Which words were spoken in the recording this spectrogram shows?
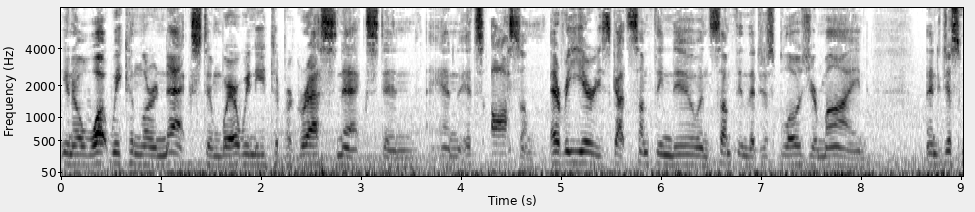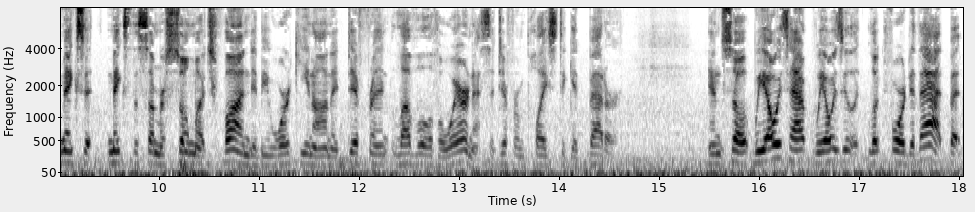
you know what we can learn next and where we need to progress next. And and it's awesome. Every year he's got something new and something that just blows your mind. And it just makes it makes the summer so much fun to be working on a different level of awareness a different place to get better. And so we always have we always look forward to that. But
